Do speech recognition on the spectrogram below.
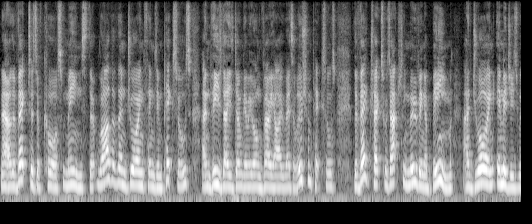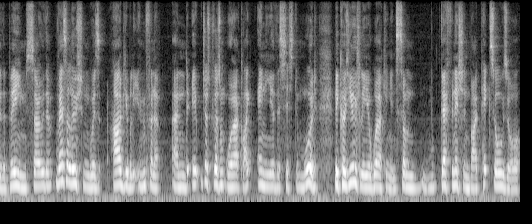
Now, the vectors, of course, means that rather than drawing things in pixels, and these days, don't get me wrong, very high resolution pixels, the Vectrex was actually moving a beam and drawing images with a beam, so the resolution was arguably infinite and it just doesn't work like any other system would because usually you're working in some definition by pixels or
